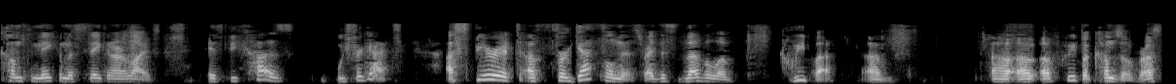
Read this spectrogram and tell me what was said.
come to make a mistake in our lives, it's because we forget. A spirit of forgetfulness, right? This level of klipa, of uh, of, of klipa comes over us,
